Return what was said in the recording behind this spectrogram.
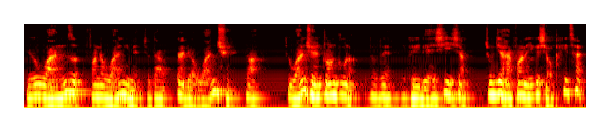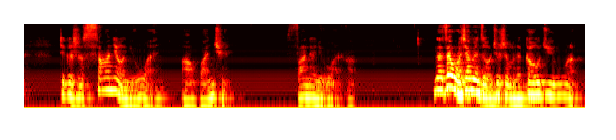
一个丸子放在碗里面，就代代表完全，对吧？就完全装住了，对不对？你可以联系一下，中间还放了一个小配菜，这个是撒尿牛丸啊，完全撒尿牛丸啊。那再往下面走，就是我们的高聚物了。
